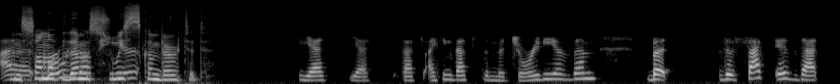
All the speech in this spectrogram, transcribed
and some of them Swiss here, converted. Yes, yes, that's. I think that's the majority of them. But the fact is that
